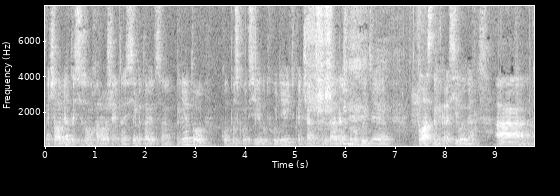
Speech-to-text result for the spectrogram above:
начало лета, сезон хороший, то есть все готовятся к лету, к отпуску, все идут худеть, качаться и так далее, чтобы быть э, классными, красивыми. А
